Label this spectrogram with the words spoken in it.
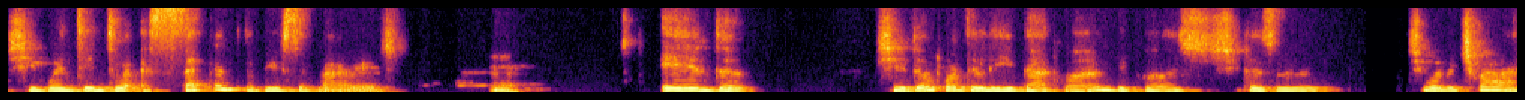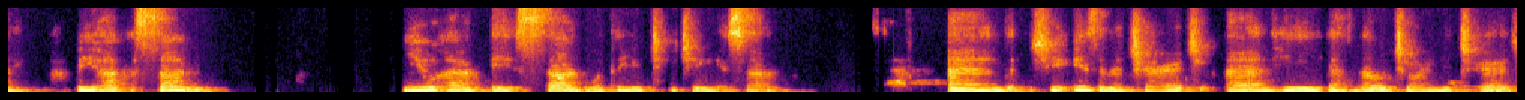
She went into a second abusive marriage. Mm. And uh, she don't want to leave that one because she doesn't, she want to try. But you have a son. You have a son. What are you teaching your son? And she is in a church and he has now joined the church.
